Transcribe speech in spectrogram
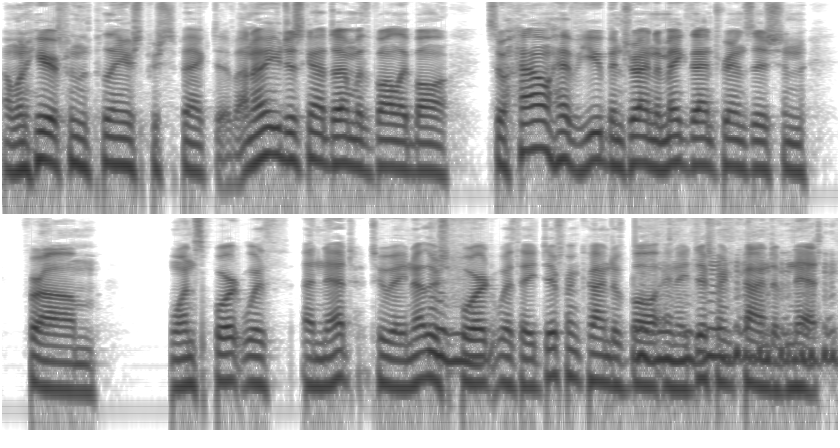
I want to hear it from the player's perspective. I know you just got done with volleyball. So, how have you been trying to make that transition from one sport with a net to another sport with a different kind of ball and a different kind of net?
